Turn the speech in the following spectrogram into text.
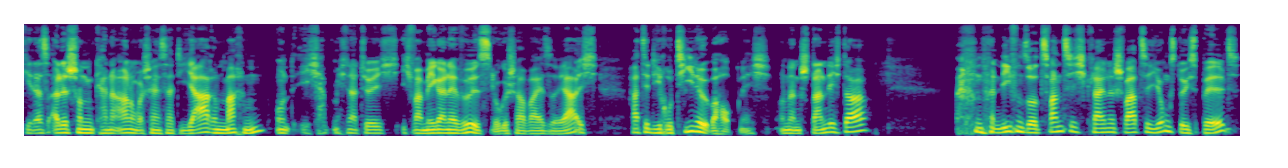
die das alles schon, keine Ahnung, wahrscheinlich seit Jahren machen. Und ich habe mich natürlich, ich war mega nervös, logischerweise. Ja, ich hatte die Routine überhaupt nicht. Und dann stand ich da und dann liefen so 20 kleine schwarze Jungs durchs Bild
